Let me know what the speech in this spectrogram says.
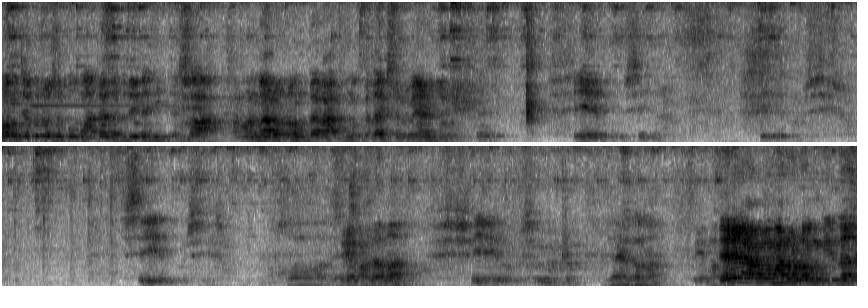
રોમ જબરો છે હું માતા જબરી નહીં માં. પણ મારો રોમ તારા હાથમાં કદાચ વેણ જો એ આવો મારો રોમ ગિરનાર.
